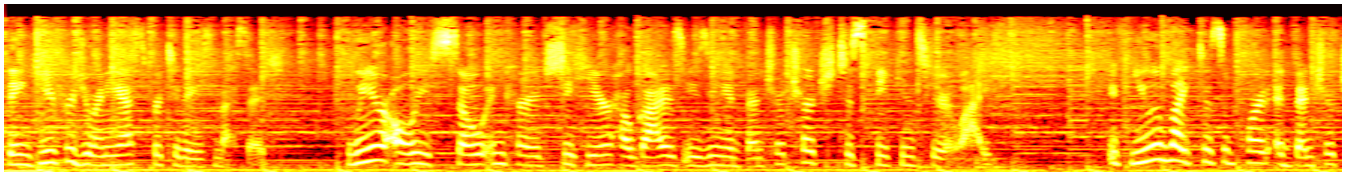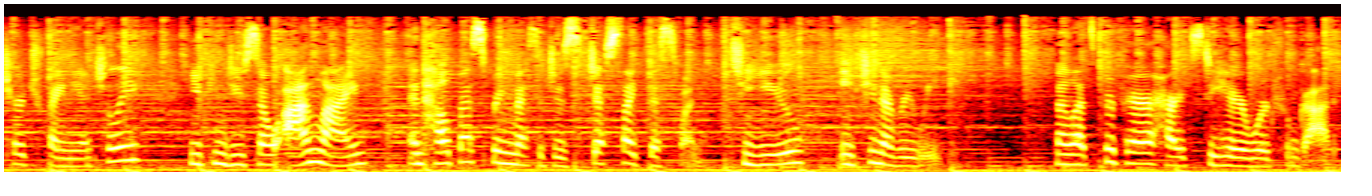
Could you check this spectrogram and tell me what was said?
Thank you for joining us for today's message. We are always so encouraged to hear how God is using Adventure Church to speak into your life. If you would like to support Adventure Church financially, you can do so online and help us bring messages just like this one to you each and every week. Now let's prepare our hearts to hear a word from God.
